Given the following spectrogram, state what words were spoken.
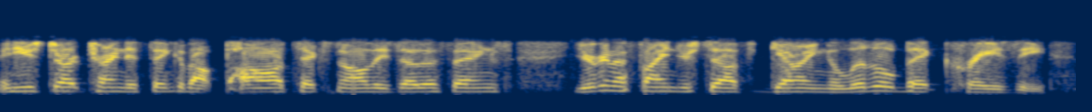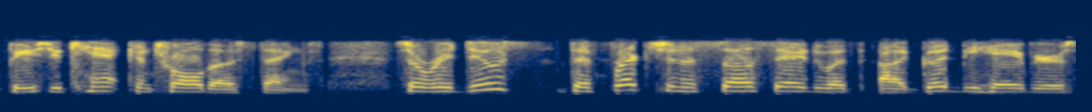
and you start trying to think about politics and all these other things, you're going to find yourself going a little bit crazy because you can't control those things. So reduce the friction associated with uh, good behaviors.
